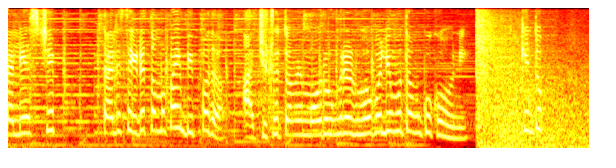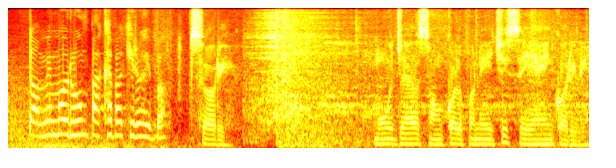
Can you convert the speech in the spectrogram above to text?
ଚାଲି ଆସିଛି তাহলে সেইটা তোমার বিপদ আজঠু তুমি মো রুমে রুহ বলে মু তোমাকে কহুনি কিন্তু তুমি মো রুম পাখাপাখি রহব সরি মু যা সংকল্প নিয়েছি সেয়া হি করবি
